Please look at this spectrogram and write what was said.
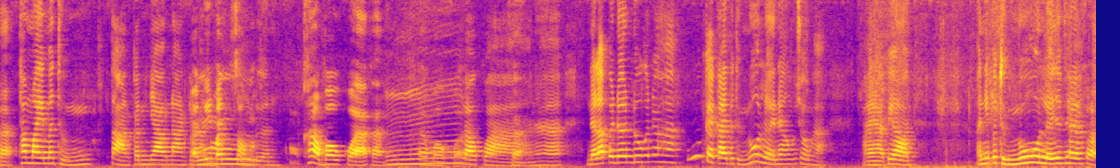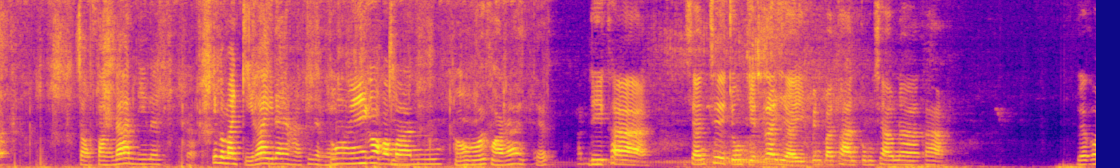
ค่ะทำไมมันถึงต่างกันยาวนานกัอันนี้มันสองเดือน ข้าวเบากว่าค่ะอืมข้าวเบากว่าเบากว่าค่ะใช่คะค่ะสองฝั่งด้านนี้เลยค่ะนี่ประมาณกี่ไร่ได้คะพี่จันตรงนี้ก็ประมาณสองร้อยกว่าไร่เสร็จดีค่ะฉันชื่อจงเจ็ดไร่ใหญ่ เป็นประธานกลุ่มชาวนาค่ะ แล้วก็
